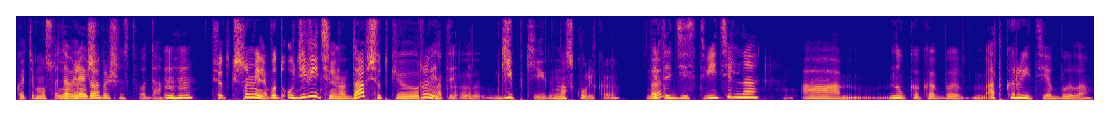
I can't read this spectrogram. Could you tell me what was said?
к этим условиям. Подавляющее да? большинство, да. Угу. Все-таки сумели. Вот удивительно, да, все-таки рынок это, э, гибкий, насколько. Да? Это действительно, а, ну, как, как бы открытие было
